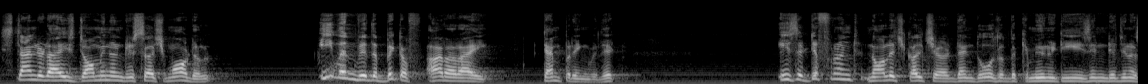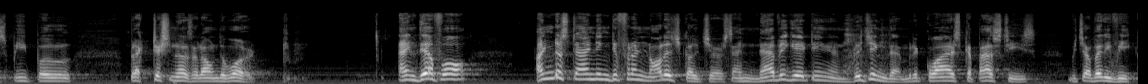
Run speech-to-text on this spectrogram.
standardized, dominant research model, even with a bit of RRI tempering with it, is a different knowledge culture than those of the communities, indigenous people, practitioners around the world. And therefore, understanding different knowledge cultures and navigating and bridging them requires capacities which are very weak.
